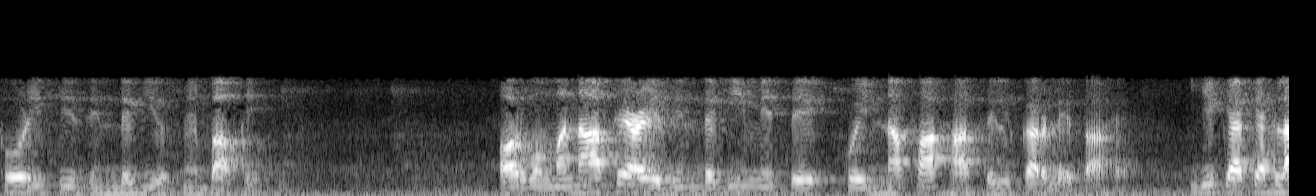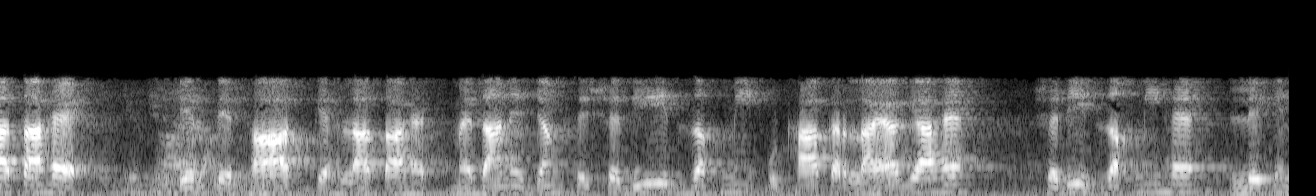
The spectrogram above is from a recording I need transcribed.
تھوڑی سی زندگی اس میں باقی تھی۔ اور وہ منافع زندگی میں سے کوئی نفع حاصل کر لیتا ہے۔ یہ کیا کہلاتا ہے؟ ارتفاق کہلاتا ہے۔ میدان جنگ سے شدید زخمی اٹھا کر لایا گیا ہے۔ شدید زخمی ہے، لیکن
